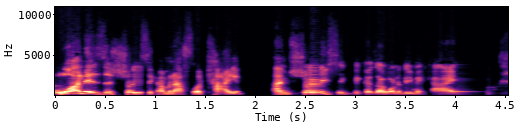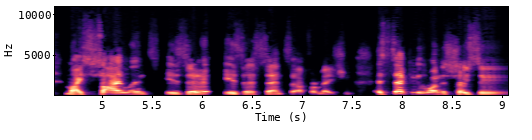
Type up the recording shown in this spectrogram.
One is a shoisik amaslikayim. I'm shoisik because I want to be mekayim. My silence is a is a sense of affirmation. A second one is shoisik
